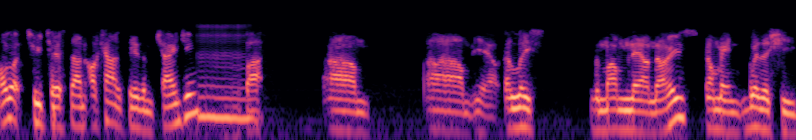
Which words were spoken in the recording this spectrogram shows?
I've got two tests done. I can't see them changing, Mm. but um, um, yeah, at least the mum now knows. I mean, whether she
